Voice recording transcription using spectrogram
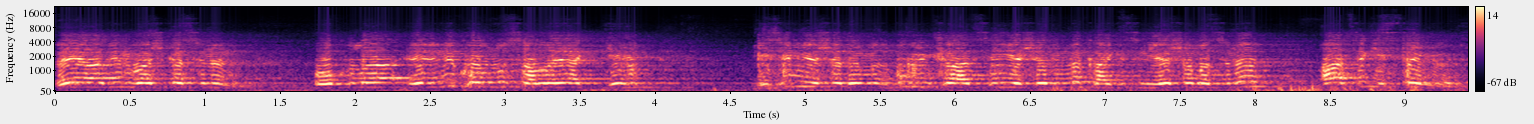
veya bir başkasının okula elini kolunu sallayarak girip bizim yaşadığımız bugünkü hadiseyi yaşayabilme kaygısını yaşamasını artık istemiyoruz.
